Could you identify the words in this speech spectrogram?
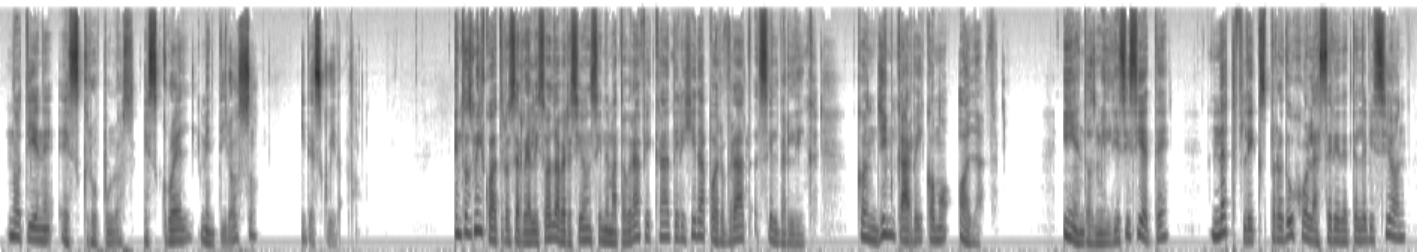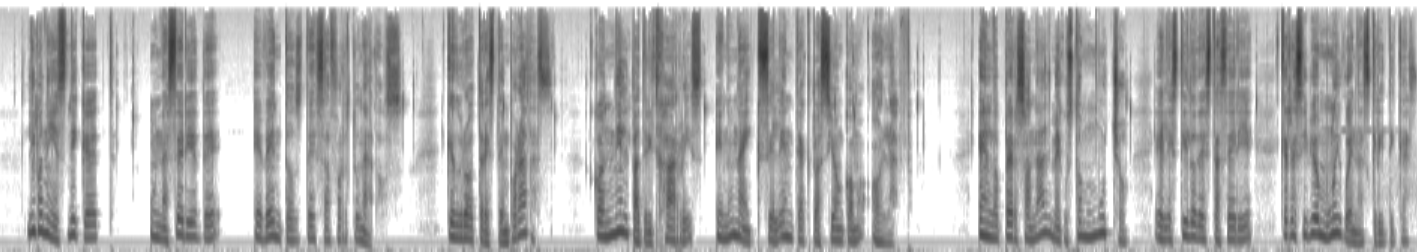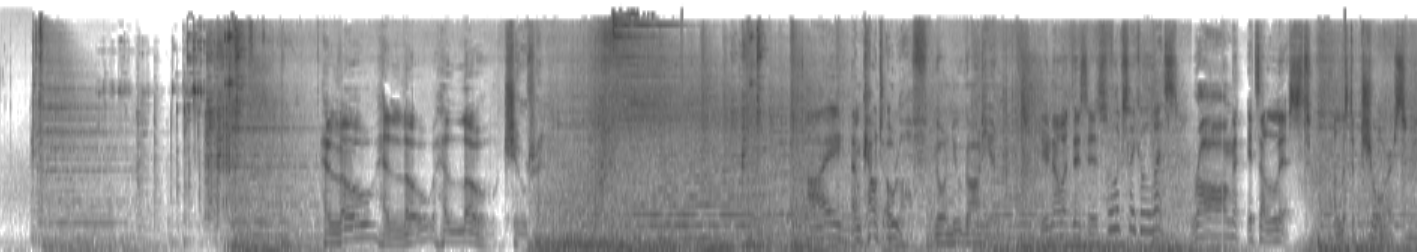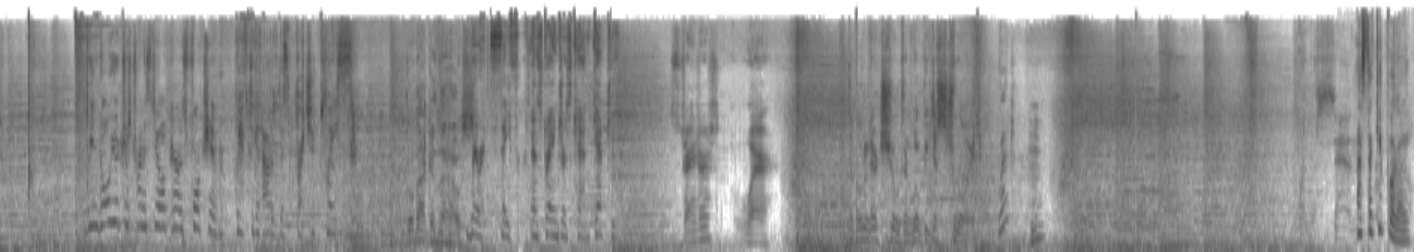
no tiene escrúpulos, es cruel, mentiroso y descuidado. En 2004 se realizó la versión cinematográfica dirigida por Brad Silverlink, con Jim Carrey como Olaf. Y en 2017, Netflix produjo la serie de televisión Lemony Snicket, una serie de eventos desafortunados que duró tres temporadas, con Neil Patrick Harris en una excelente actuación como Olaf. En lo personal me gustó mucho el estilo de esta serie que recibió muy buenas críticas. Hello, hello, hello, children. I am Count Olaf, your new guardian. Do you know what this is? It looks like a list. Wrong! It's a list. A list of chores. We know you're just trying to steal our parents' fortune. We have to get out of this wretched place. Go back in the house. Where it's safer and strangers can't get you. Strangers? Where? The Baudelaire children will be destroyed. What? Hmm? Hasta aquí por hoy.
